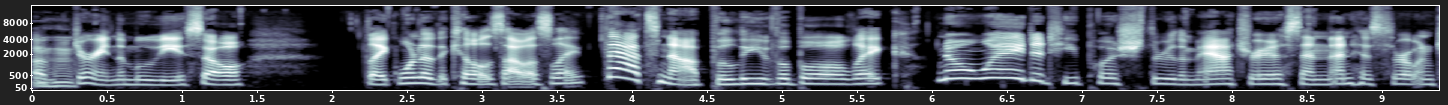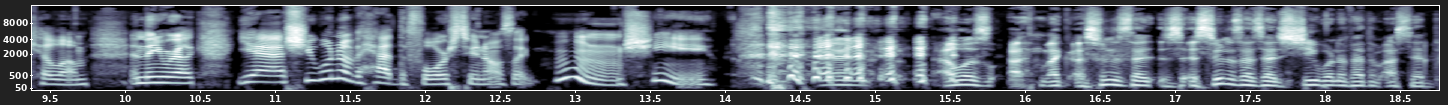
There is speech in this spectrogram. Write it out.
Mhm. during the movie. So, like one of the kills, I was like, "That's not believable." Like, no way did he push through the mattress and then his throat and kill him. And then you were like, "Yeah, she wouldn't have had the force to." And I was like, "Hmm, she." and I was uh, like, as soon as I, as soon as I said she wouldn't have had them, I said,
